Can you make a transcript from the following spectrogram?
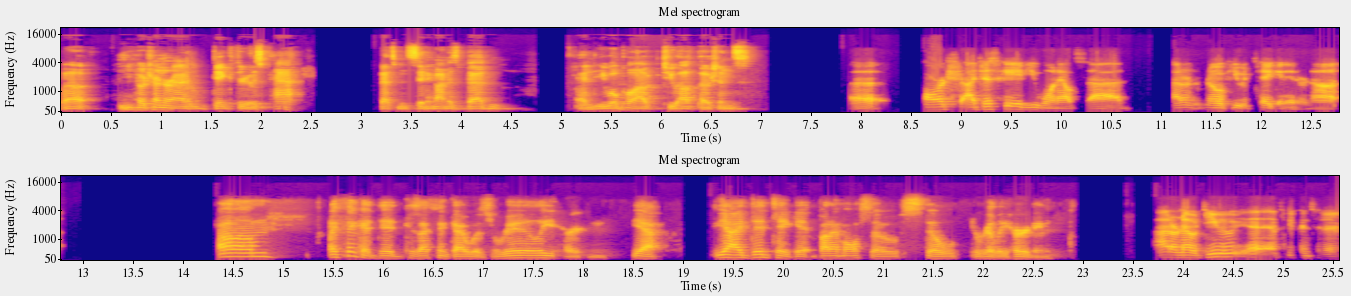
well, he'll turn around and dig through his pack that's been sitting on his bed, and he will pull out two health potions. Uh, Arch, I just gave you one outside. I don't know if you had taken it or not. Um, I think I did because I think I was really hurting. Yeah, yeah, I did take it, but I'm also still really hurting. I don't know. Do you, uh, if you consider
